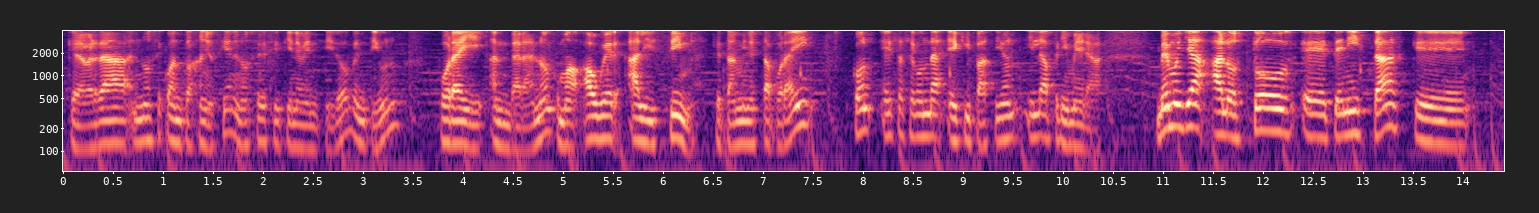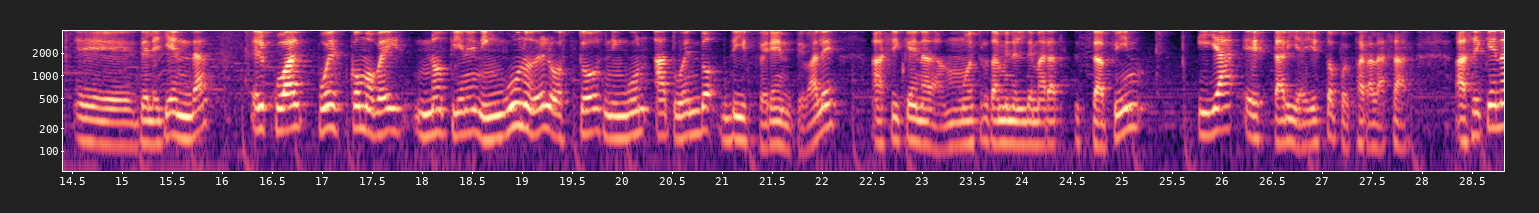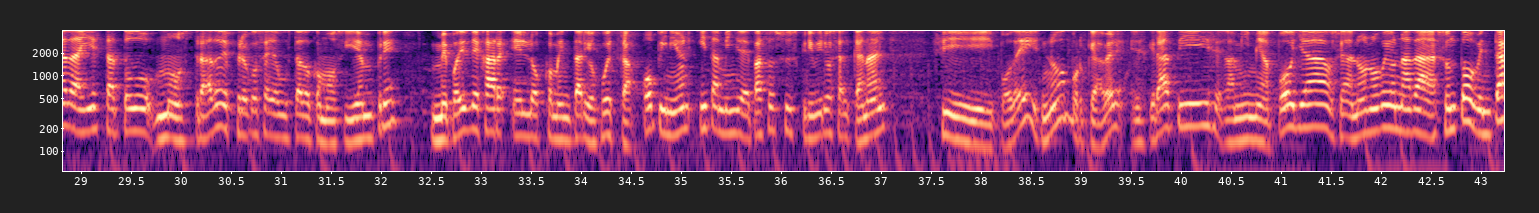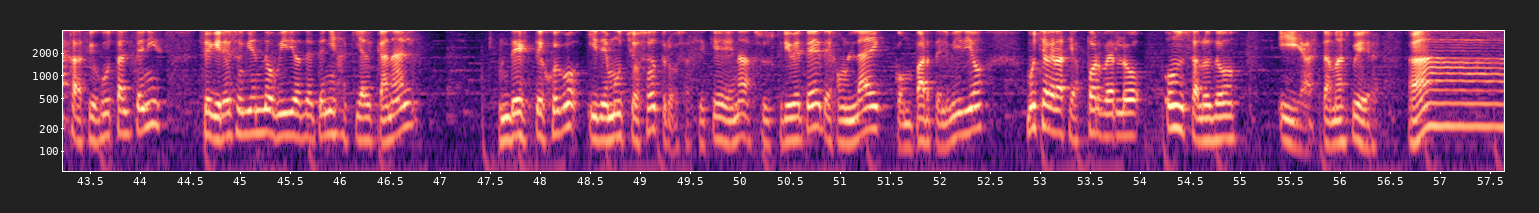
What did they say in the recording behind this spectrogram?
Que la verdad no sé cuántos años tiene. No sé si tiene 22, 21. Por ahí andará, ¿no? Como Auger Alisim, que también está por ahí. Con esa segunda equipación y la primera. Vemos ya a los dos eh, tenistas que eh, de leyenda el cual pues como veis no tiene ninguno de los dos ningún atuendo diferente, ¿vale? Así que nada, muestro también el de Marat Safin y ya estaría, y esto pues para el azar. Así que nada, ahí está todo mostrado, espero que os haya gustado como siempre. Me podéis dejar en los comentarios vuestra opinión y también ya de paso suscribiros al canal si podéis, ¿no? Porque a ver, es gratis, a mí me apoya, o sea, no, no veo nada, son todo ventajas, si os gusta el tenis seguiré subiendo vídeos de tenis aquí al canal de este juego y de muchos otros. Así que nada, suscríbete, deja un like, comparte el vídeo. Muchas gracias por verlo, un saludo y hasta más ver. Adiós.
